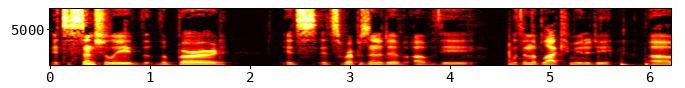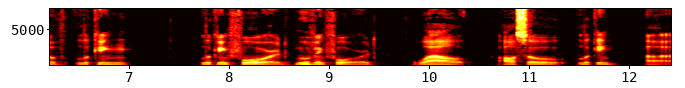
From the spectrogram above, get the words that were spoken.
it's essentially the, the bird. It's it's representative of the within the black community of looking looking forward, moving forward, while also looking uh,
